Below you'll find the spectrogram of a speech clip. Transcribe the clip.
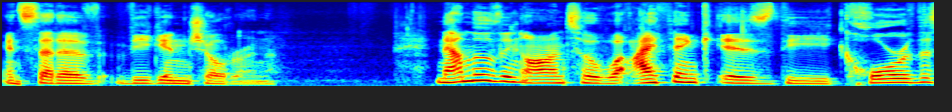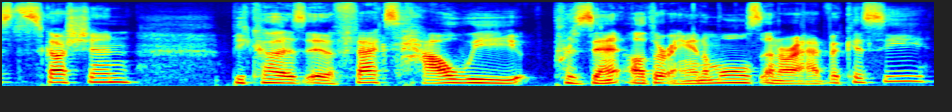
instead of vegan children. Now, moving on to what I think is the core of this discussion, because it affects how we present other animals in our advocacy,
